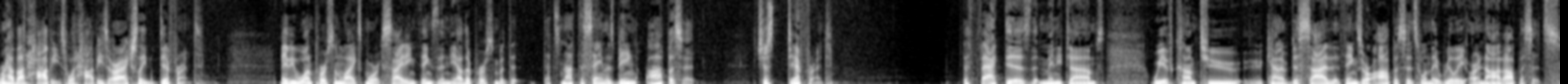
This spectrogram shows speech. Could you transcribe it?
Or how about hobbies? What hobbies are actually different? Maybe one person likes more exciting things than the other person, but th- that's not the same as being opposite. It's just different. The fact is that many times we have come to kind of decide that things are opposites when they really are not opposites.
